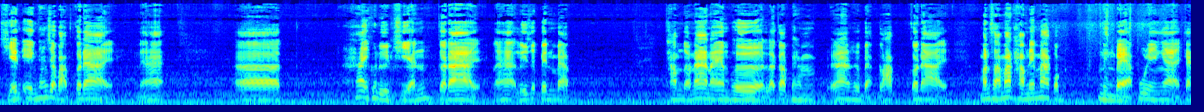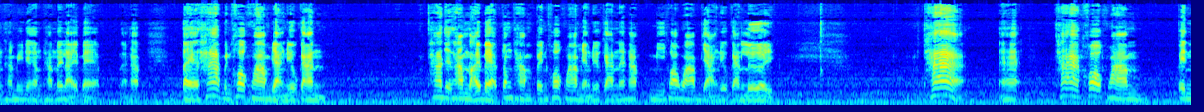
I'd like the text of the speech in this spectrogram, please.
เขียนเองทั้งฉบับก็ได้นะฮะให้คนอื่นเขียนก็ได้นะฮะหรือจะเป็นแบบ ทำต่อหน้านายอำเภอ แล้วก็ทำหน้าอำเภอแบบรับก็ได้ มันสามารถทำได้มากกว่าหนึ่งแบบพูดง่ายๆการทำพินัยกรรมทำได้หลายแบบนะครับ แต่ถ้าเป็นข้อความอย่างเดียวกัน ถ้าจะทำหลายแบบต้องทำเป็นข้อความอย่างเดียวกันนะครับ มีข้อความอย่างเดียวกันเลย ถ้านะฮะถ้าข้อความเป็น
